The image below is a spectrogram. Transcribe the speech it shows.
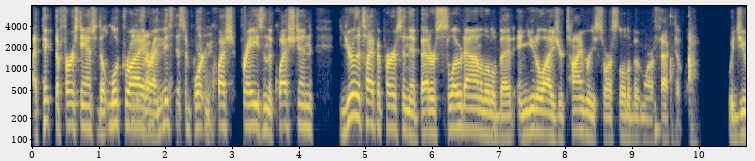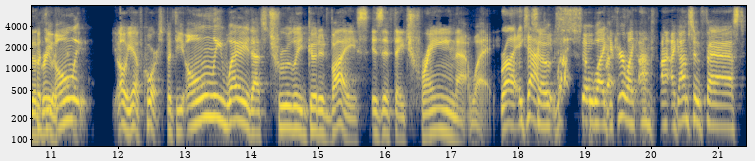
I picked the first answer that looked right, or I missed this important question phrase in the question. You're the type of person that better slow down a little bit and utilize your time resource a little bit more effectively. Would you agree? But the with only oh yeah, of course. But the only way that's truly good advice is if they train that way. Right, exactly. So right. so like Right. if you're like I'm I, like I'm so fast,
